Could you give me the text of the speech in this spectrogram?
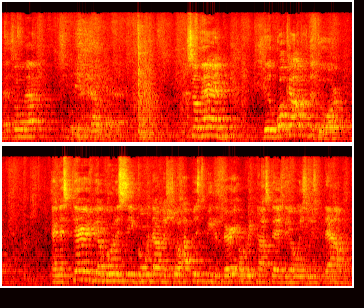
Let's hold up. So then they walk out of the door, and the stairs we are going to see going down the shore happens to be the very original stairs they always used down.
